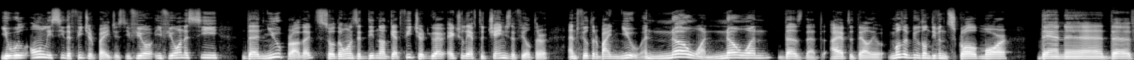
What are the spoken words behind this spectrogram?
you will only see the feature pages. If you if you want to see the new products, so the ones that did not get featured, you actually have to change the filter and filter by new. And no one, no one does that. I have to tell you. Most of the people don't even scroll more than uh, the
